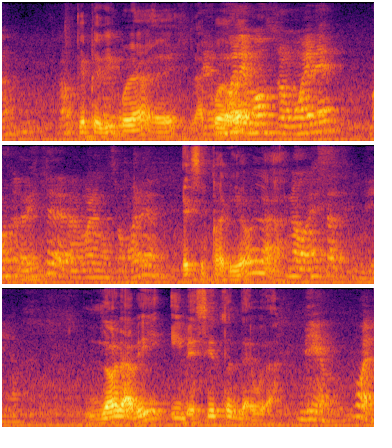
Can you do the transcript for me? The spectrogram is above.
¿no? ¿No? ¿Qué película es? ¿La El puedo muere, ver? monstruo, muere. ¿Vos no la viste? ¿La muere, monstruo, muere? ¿Es española? No, es argentina. No la vi y me siento en deuda. Bien, bueno.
